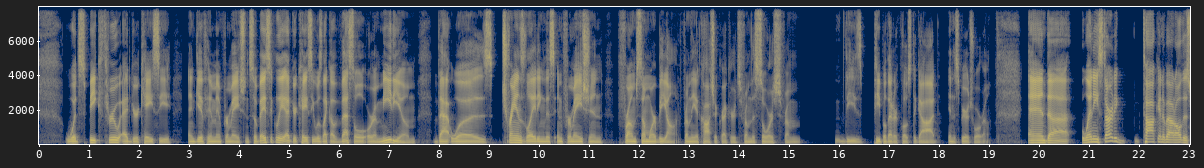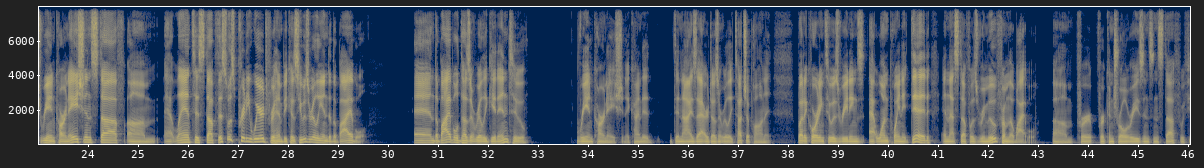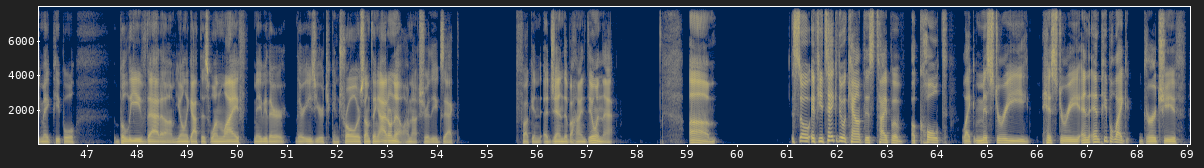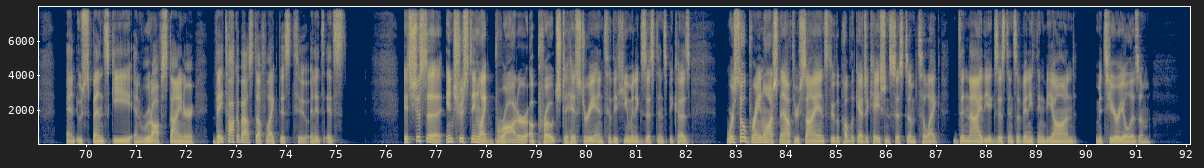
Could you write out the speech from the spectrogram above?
would speak through Edgar Cayce and give him information. So basically, Edgar Cayce was like a vessel or a medium that was translating this information from somewhere beyond, from the Akashic records, from the source, from these people that are close to God in the spiritual realm. And uh, when he started talking about all this reincarnation stuff, um, Atlantis stuff, this was pretty weird for him because he was really into the Bible. And the Bible doesn't really get into reincarnation. It kind of denies that or doesn't really touch upon it. But according to his readings, at one point it did, and that stuff was removed from the Bible um, for for control reasons and stuff. If you make people believe that um, you only got this one life, maybe they're they're easier to control or something. I don't know. I'm not sure the exact fucking agenda behind doing that. Um. So if you take into account this type of occult like mystery history and and people like Gurdjieff and Ouspensky and Rudolf Steiner they talk about stuff like this too and it's it's it's just a interesting like broader approach to history and to the human existence because we're so brainwashed now through science through the public education system to like deny the existence of anything beyond materialism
